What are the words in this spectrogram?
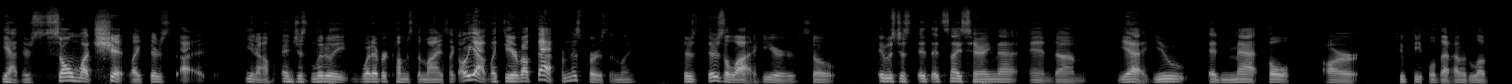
yeah there's so much shit. Like there's uh, you know and just literally whatever comes to mind it's like oh yeah i'd like to hear about that from this person. Like there's there's a lot here. So it was just it, it's nice hearing that. And um yeah you and matt both are two people that i would love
